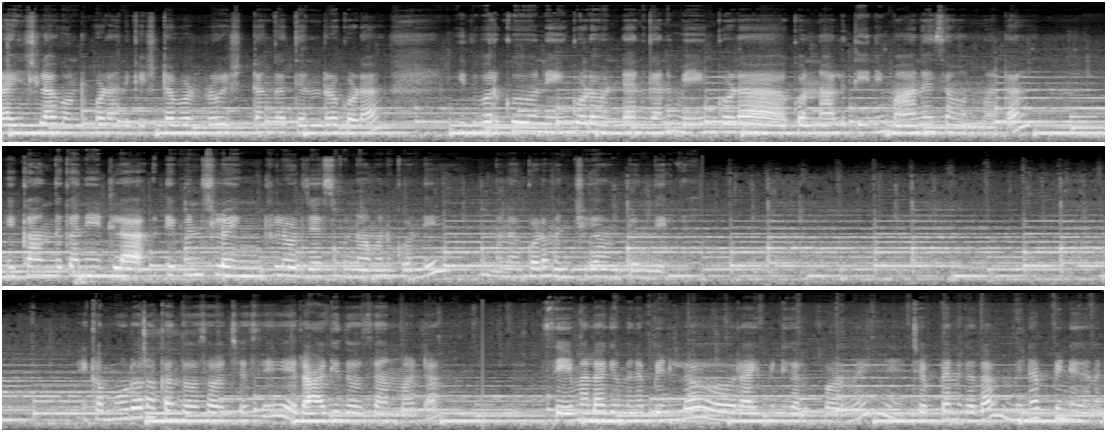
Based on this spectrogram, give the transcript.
రైస్ లాగా వండుకోవడానికి ఇష్టపడరు ఇష్టంగా తినరు కూడా. ఇదివరకు నేను కూడా వండాను కానీ మేము కూడా కొన్నాళ్ళు తిని మానేసాం అనమాట ఇక అందుకని ఇట్లా టిఫిన్స్లో ఇంక్లూడ్ చేసుకున్నాం అనుకోండి మనకు కూడా మంచిగా ఉంటుంది. ఇక మూడో రకం దోశ వచ్చేసి రాగి దోశ అనమాట సేమ్ అలాగే మినపిండిలో రాగి పిండి కలుపుకోవడమే. చెప్పాను కదా మినప్పిండి కనుక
